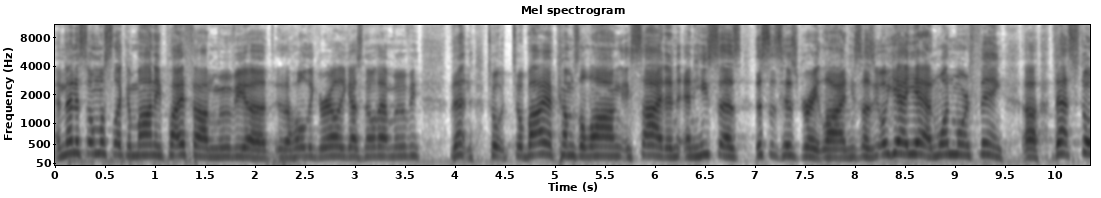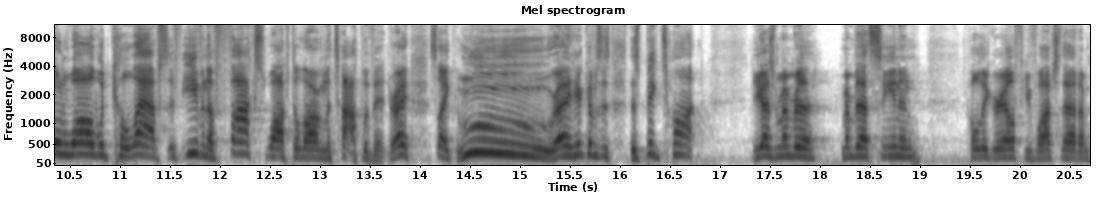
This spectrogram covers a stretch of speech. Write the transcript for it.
And then it's almost like a Monty Python movie, uh, The Holy Grail. You guys know that movie? Then to- Tobiah comes alongside and, and he says, This is his great line. He says, Oh, yeah, yeah, and one more thing. Uh, that stone wall would collapse if even a fox walked along the top of it, right? It's like, ooh, right? Here comes this, this big taunt. You guys remember, remember that scene in Holy Grail? If you've watched that, I'm,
